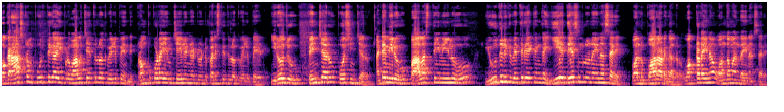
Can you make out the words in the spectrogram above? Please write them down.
ఒక రాష్ట్రం పూర్తిగా ఇప్పుడు వాళ్ళ చేతుల్లోకి వెళ్ళిపోయింది. ట్రంప్ కూడా ఏం చేయలేనటువంటి పరిస్థితిలోకి వెళ్ళిపోయాడు. ఈరోజు పెంచారు పోషించారు. అంటే మీరు పాలస్తీనీలు యూదులకు వ్యతిరేకంగా ఏ దేశంలోనైనా సరే వాళ్ళు పోరాడగలరు. ఒక్కడైనా వంద మంది అయినా సరే.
